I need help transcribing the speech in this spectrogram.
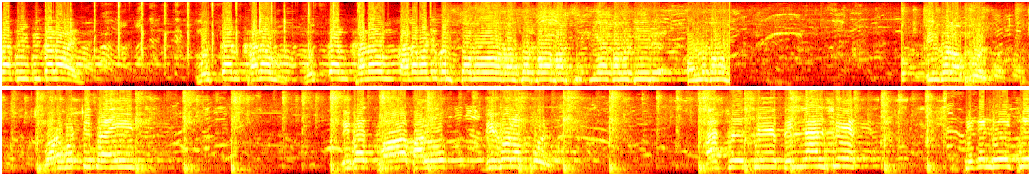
প্রাথমিক বিদ্যালয়। মুস্কান খানম মুস্কান খানম কাদামাটি তম রাজসভা বার্ষিক ক্রিয়া কমিটির অন্যতম দীর্ঘলক্ষণ পরবর্তী প্রাইজ বিভাগ খ বালক দীর্ঘলক্ষণ ফার্স্ট হয়েছে বিল্লাল শেখ সেকেন্ড হয়েছে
